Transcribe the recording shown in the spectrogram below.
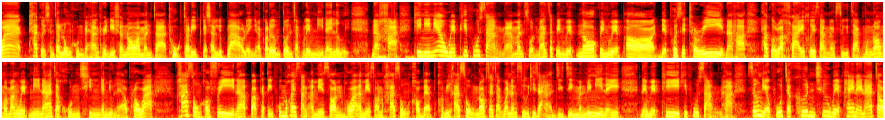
ว่าถ้าเกิดฉันจะลงทุนไปทาง traditional อะมันจะถูกจริตกับฉันหรือเปล่าอะไรเงี้ยก็เริ่มต้นจากเล่มนี้ได้เลยนะคะ ทีนี้เนี่ยเว็บที่ผู้สั่งนะ มันส่วนมากจะเป็นเว็บนอกเป็นเว็บเอ่อ depository นะคะ ถ้าเกิดว่าใครเคยสั่งหนังสือจากเมืองนอกมาบ้างเว็บนี้น่าจะคุ้นชินกันอยู่แล้ว เพราะว่าค่าส่งเขาฟรีนะคะปกติผู้ไม่ค่อยสั่ง Amazon เพราะว่า Amazon ค่าส่งเขาแบบเขามีค่าส่งนอกจากว่าหนังสือที่จะอ่านจริง ๆ มันไม่มีในในเว็บที่ที่ผู้สั่งนะคะซึ่งเดี๋ยวผู้จะขึ้นชื่อเว็บให้ในหน้าจอ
